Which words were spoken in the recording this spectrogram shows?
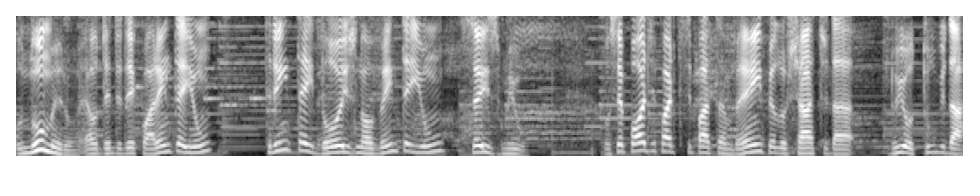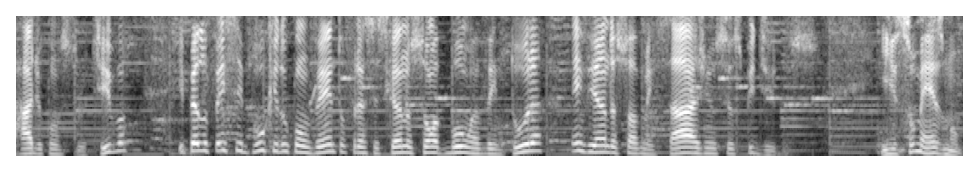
O número é o DDD 41 32 91 6000. Você pode participar também pelo chat da, do YouTube da Rádio Construtiva e pelo Facebook do Convento Franciscano São Boaventura, enviando a sua mensagem, os seus pedidos. Isso mesmo.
